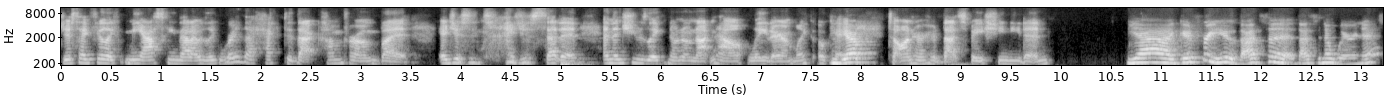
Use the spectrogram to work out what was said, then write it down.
just i feel like me asking that i was like where the heck did that come from but it just i just said it and then she was like no no not now later i'm like okay yep. to honor her that space she needed yeah good for you that's a that's an awareness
